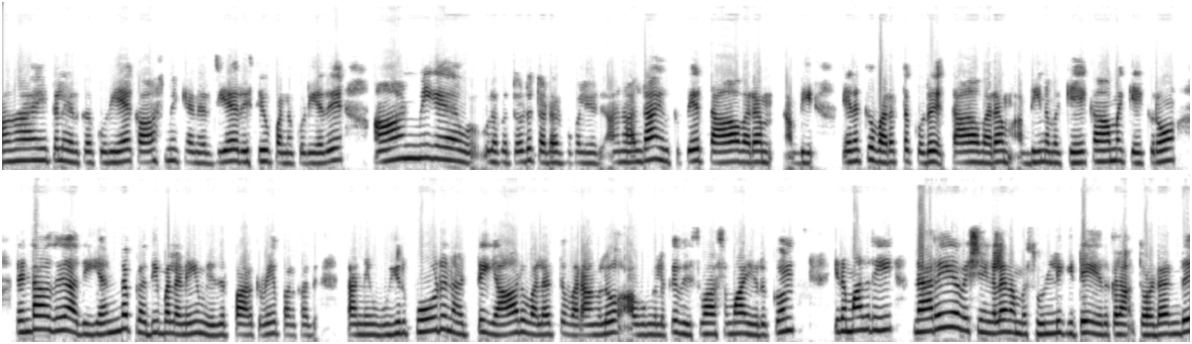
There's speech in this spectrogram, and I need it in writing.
ஆகாயத்துல இருக்கக்கூடிய காஸ்மிக் எனர்ஜியை ரிசீவ் பண்ணக்கூடியது ஆன்மீக உலகத்தோடு தொடர்பு கொள்கிறது அதனால்தான் இதுக்கு பேர் தாவரம் அப்படி. எனக்கு வரத்தை கொடு தாவரம் அப்படின்னு நம்ம கேட்காம கேட்குறோம். ரெண்டாவது அது எந்த பிரதிபலனையும் எதிர்பார்க்கவே பார்க்காது. தன்னை உயிர்ப்போடு நட்டு யார் வளர்த்து வராங்களோ அவங்களுக்கு விசுவாசமா இருக்கும். இத மாதிரி நிறைய விஷயங்களை நம்ம சொல்லிக்கிட்டே இருக்கலாம். தொடர்ந்து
